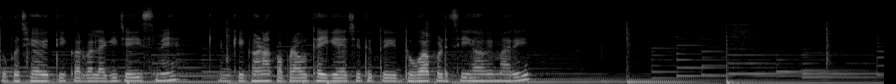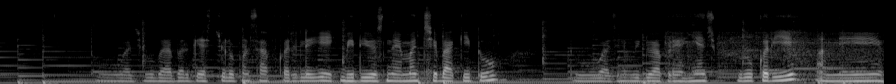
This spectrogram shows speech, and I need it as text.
તો પછી હવે તે કરવા લાગી જઈશ મેં. કેમ કે ઘણા કપડાઓ થઈ ગયા છે, તો તે ધોવા પડશે હવે મારે. તો હજુ બરાબર ગેસ ચૂલો પણ સાફ કરી લઈએ, એક બે દિવસનો એમ જ છે બાકી તો. તો આજનો વીડિયો આપણે અહીંયા જ પૂરો કરીએ અને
